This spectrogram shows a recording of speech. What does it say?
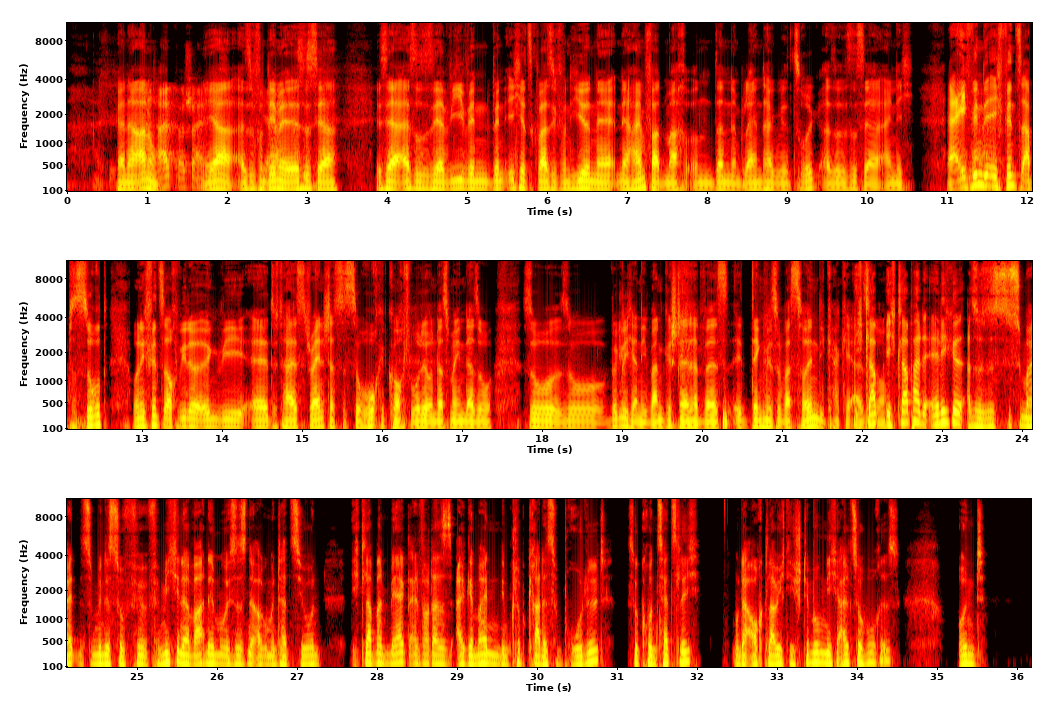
Keine Ahnung. Halb wahrscheinlich. Ja, also von Ja, dem her ist es ja, ist ja also sehr wie wenn wenn ich jetzt quasi von hier eine, eine Heimfahrt mache und dann am gleichen Tag wieder zurück. Also es ist ja eigentlich, ja ich finde ich finde es absurd und ich finde es auch wieder irgendwie äh, total strange, dass es so hochgekocht wurde und dass man ihn da so so so wirklich an die Wand gestellt hat, weil es ich denke mir so, was soll denn die Kacke? Also, Ich glaube, ich glaube halt ehrlich, ge- also das ist zumindest so für, für mich in der Wahrnehmung ist es eine Argumentation. Ich glaube, man merkt einfach, dass es allgemein in dem Club gerade so brodelt, so grundsätzlich. Und da auch, glaube ich, die Stimmung nicht allzu hoch ist. Und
